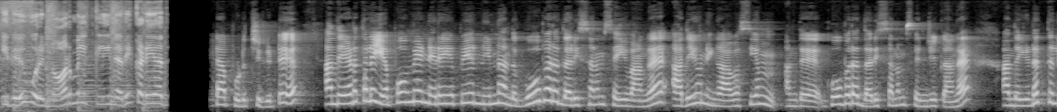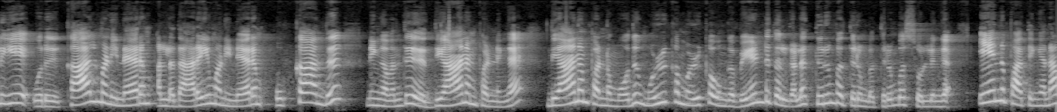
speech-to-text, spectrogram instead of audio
இது ஒரு நார்மல் கிளீனரே கிடையாது. டைட்டாக பிடிச்சிக்கிட்டு அந்த இடத்துல எப்போவுமே நிறைய பேர் நின்று அந்த கோபுர தரிசனம் செய்வாங்க. அதையும் நீங்கள் அவசியம் அந்த கோபுர தரிசனம் செஞ்சுக்காங்க. அந்த இடத்துலையே ஒரு கால் மணி நேரம் அல்லது அரை மணி நேரம் உட்கார்ந்து நீங்கள் வந்து தியானம் பண்ணுங்க. தியானம் பண்ணும்போது முழுக்க முழுக்க உங்கள் வேண்டுதல்களை திரும்ப திரும்ப திரும்ப சொல்லுங்க. ஏன்னு பார்த்தீங்கன்னா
